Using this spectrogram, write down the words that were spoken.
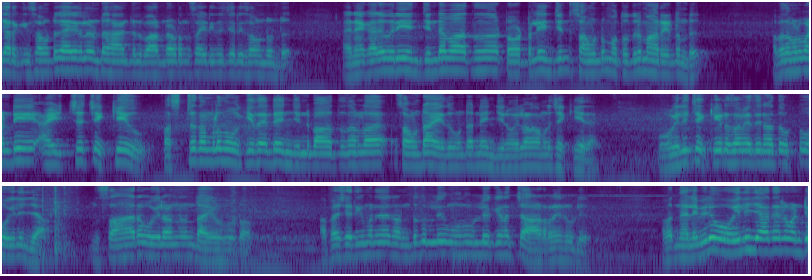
ജർക്കിംഗ് സൗണ്ട് കാര്യങ്ങളുണ്ട്. ഹാൻഡിൽ ബാറിന്റെ അവിടെ നിന്ന് സൈഡിൽ നിന്ന് ചെറിയ സൗണ്ട് ഉണ്ട്. അതിനേക്കാൾ ഒരു എഞ്ചിന്റെ ഭാഗത്ത് നിന്ന് ടോട്ടലി എഞ്ചിൻ സൗണ്ട് മൊത്തത്തിൽ മാറിയിട്ടുണ്ട്. അപ്പോൾ നമ്മൾ വണ്ടി അഴിച്ച് ചെക്ക് ചെയ്തു. ഫസ്റ്റ് നമ്മൾ നോക്കിയത് അതിന്റെ എഞ്ചിന്റെ ഭാഗത്തു നിന്നുള്ള സൗണ്ട് ആയതുകൊണ്ട് തന്നെ എഞ്ചിൻ ഓയിലാണ് നമ്മൾ ചെക്ക് ചെയ്തത്. ഓയിൽ ചെക്ക് ചെയ്യുന്ന സമയത്ത് ഇതിനകത്ത് ഒട്ടും ഓയിലില്ല നിസ്സാര ഓയിലാണ് ഉണ്ടായുള്ളൂ കേട്ടോ അപ്പോൾ ശരിക്കും പറഞ്ഞാൽ രണ്ട് തുള്ളി മൂന്ന് തുള്ളിയൊക്കെയാണ് ചാടണതിന്റെ ഉള്ളിൽ അപ്പോൾ നിലവിൽ ഓയിലില്ലാതെയാണ് വണ്ടി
